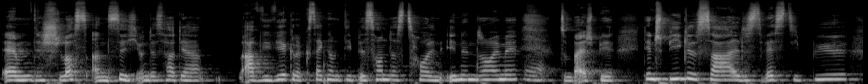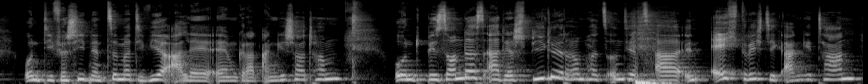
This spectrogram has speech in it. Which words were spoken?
ähm, das Schloss an sich. Und das hat ja, auch wie wir gerade gesagt haben, die besonders tollen Innenräume. Ja. Zum Beispiel den Spiegelsaal, das Vestibül und die verschiedenen Zimmer, die wir alle ähm, gerade angeschaut haben. Und besonders auch der Spiegelraum hat uns jetzt auch in echt richtig angetan.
